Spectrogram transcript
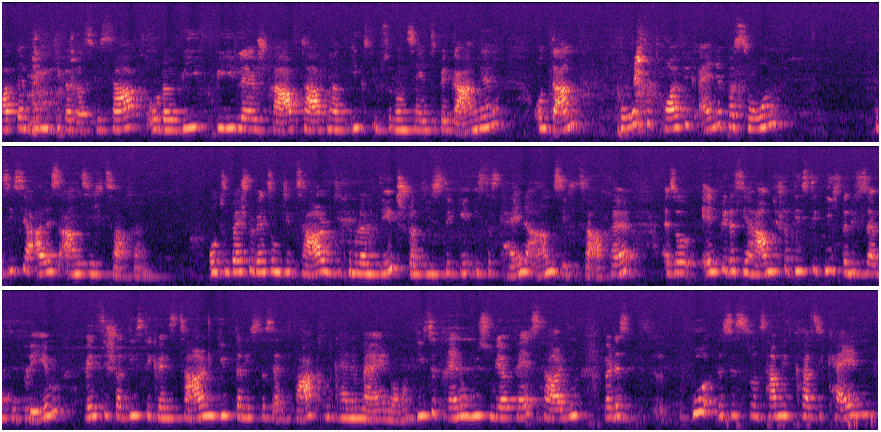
hat ein Politiker das gesagt oder wie viele Straftaten hat XYZ begangen und dann postet häufig eine Person das ist ja alles Ansichtssache. Und zum Beispiel, wenn es um die Zahl und die Kriminalitätsstatistik geht, ist das keine Ansichtssache. Also entweder Sie haben die Statistik nicht, dann ist es ein Problem. Wenn es die Statistik, wenn es Zahlen gibt, dann ist das ein Fakt und keine Meinung. Und diese Trennung müssen wir festhalten, weil das, das ist, sonst haben wir quasi keinen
